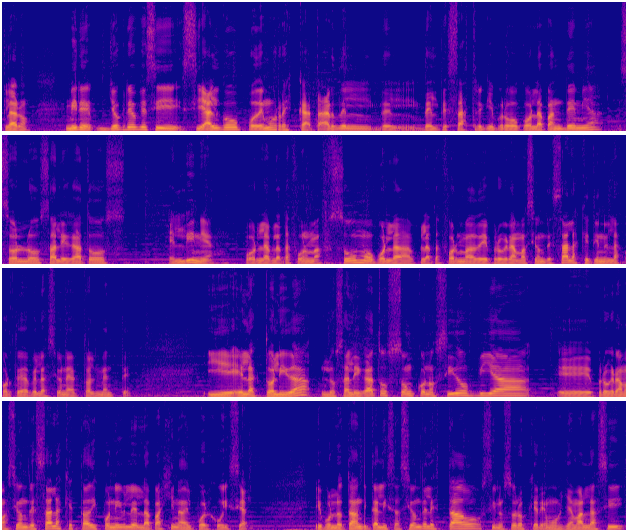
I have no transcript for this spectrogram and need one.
Claro, Mire, yo creo que si, si algo podemos rescatar del, del, desastre que provocó la pandemia son los alegatos en línea, por la plataforma Zoom o por la plataforma de programación de salas que tienen las Cortes de Apelaciones actualmente. Y en la actualidad los alegatos son conocidos vía eh, programación de salas que está disponible en la página del Poder Judicial. Y por lo tanto, digitalización del Estado, si nosotros queremos llamarla así,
